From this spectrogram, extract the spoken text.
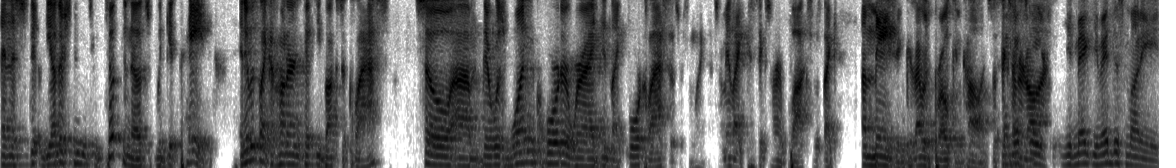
And the, stu- the other students who took the notes would get paid. And it was like 150 bucks a class. So um, there was one quarter where I did like four classes or something like that. So I made like 600 bucks. It was like amazing because I was broke in college. So six hundred dollars. You make you made this money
